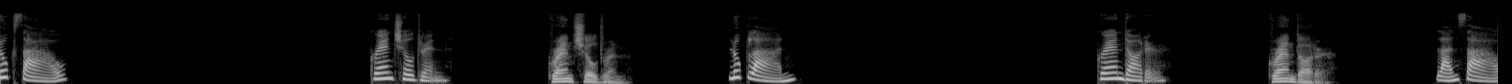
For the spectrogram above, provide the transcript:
ลูกสาว grandchildren, Grandchildren. ลูกหลาน granddaughter, Granddaughter. หลานสาว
